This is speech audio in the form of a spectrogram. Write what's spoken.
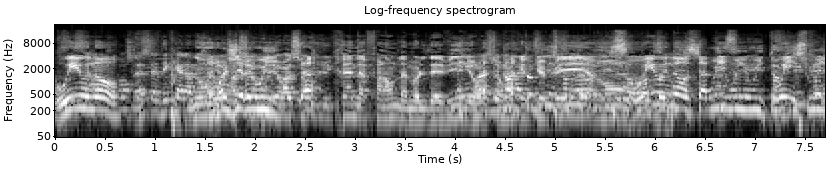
Oui ou non Je pense que ça décale un Non, peu. il y aura sûrement- Il y aura sûrement l'Ukraine, la Finlande, la Moldavie, il y aura sûrement quelques pays avant. Oui ou non Top 10 oui, oui, top 10, oui. Est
